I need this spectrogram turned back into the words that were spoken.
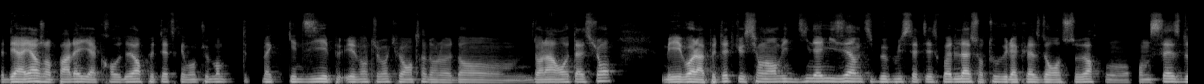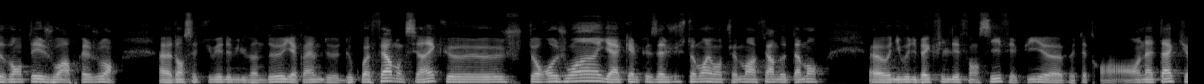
Derrière, j'en parlais, il y a Crowder, peut-être éventuellement, peut-être McKenzie, éventuellement qui peut rentrer dans, le, la rotation. Mais voilà, peut-être que si on a envie de dynamiser un petit peu plus cette escouade-là, surtout vu la classe de receveurs qu'on ne cesse de vanter jour après jour euh, dans cette QV 2022, il y a quand même de, quoi faire. Donc c'est vrai que je te rejoins, il y a quelques ajustements éventuellement à faire, notamment au niveau du backfield défensif et puis euh, peut-être en, attaque.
